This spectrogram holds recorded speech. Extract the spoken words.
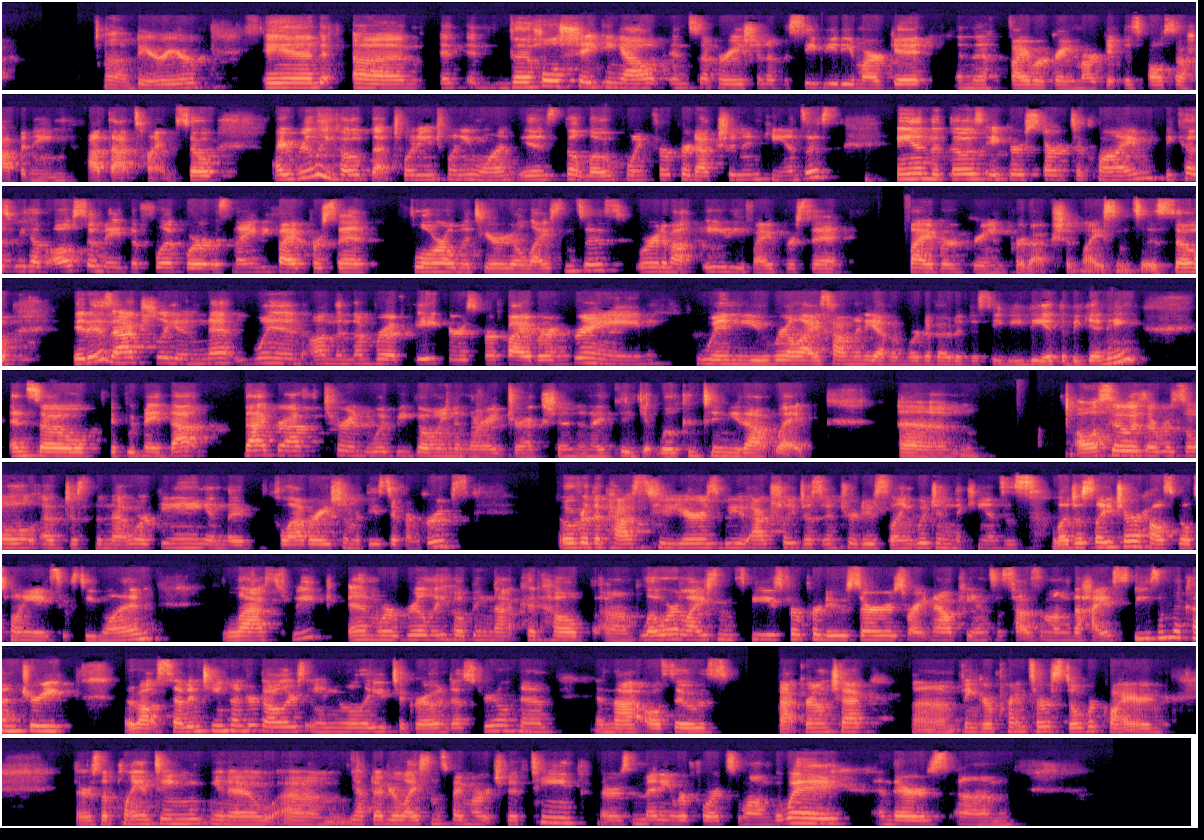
uh, barrier. And um, it, it, the whole shaking out and separation of the CBD market and the fiber grain market is also happening at that time. So I really hope that 2021 is the low point for production in Kansas and that those acres start to climb because we have also made the flip where it was 95% floral material licenses. We're at about 85% fiber grain production licenses. So it is actually a net win on the number of acres for fiber and grain when you realize how many of them were devoted to CBD at the beginning. And so if we made that, that graph trend would be going in the right direction. And I think it will continue that way. Um, also, as a result of just the networking and the collaboration with these different groups, over the past two years, we actually just introduced language in the Kansas legislature, House Bill 2861, last week, and we're really hoping that could help um, lower license fees for producers. Right now, Kansas has among the highest fees in the country, at about $1,700 annually to grow industrial hemp, and that also is background check. Um, fingerprints are still required. There's a planting, you know, um, you have to have your license by March 15th. There's many reports along the way, and there's um,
